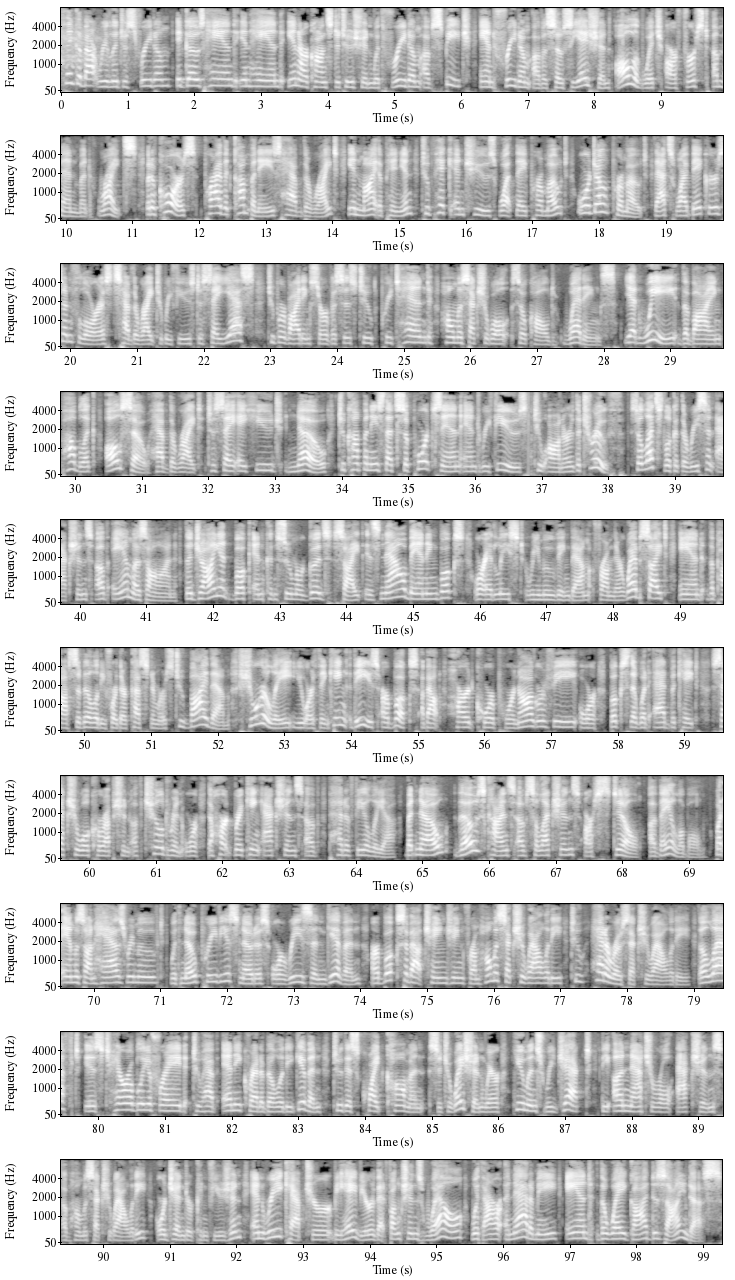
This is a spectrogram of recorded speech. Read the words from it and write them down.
Think about religious freedom, it goes hand in hand in our Constitution with freedom of speech and freedom of association, all of which are First Amendment rights. But of course, private companies have the right, in my opinion, to pick and choose what they promote or don't promote. That's why bakers and florists have the right to refuse to say yes to providing services to pretend homosexual so called weddings. Yet we, the buying buying public also have the right to say a huge no to companies that support sin and refuse to honor the truth. So let's look at the recent actions of Amazon. The giant book and consumer goods site is now banning books or at least removing them from their website and the possibility for their customers to buy them. Surely you are thinking these are books about hardcore pornography or books that would advocate sexual corruption of children or the heartbreaking actions of pedophilia. But no, those kinds of selections are still available. What Amazon has removed, with no previous notice or reason given, are books about changing from homosexuality to heterosexuality. The left is terribly afraid to have any credibility given to this quite common situation where humans reject the unnatural actions of homosexuality or gender confusion and recapture behavior that functions well with our anatomy and the way God designed us.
